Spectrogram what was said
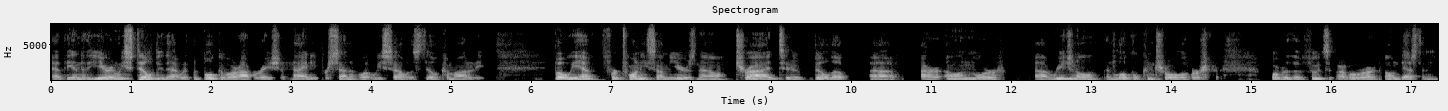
at the end of the year. And we still do that with the bulk of our operation. 90% of what we sell is still commodity but we have for 20 some years now tried to build up uh, our own more uh, regional and local control over over the foods uh, over our own destiny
